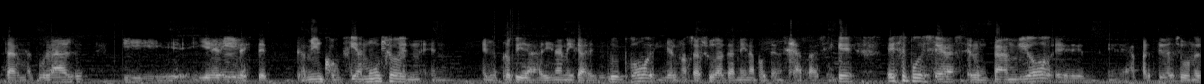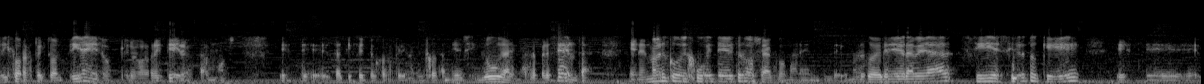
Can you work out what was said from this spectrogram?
tan natural y, él este, también confía mucho en, la propia dinámica del grupo y él nos ayuda también a potenciarla. Así que ese puede llegar a ser un cambio eh, a partir del segundo disco respecto al primero, pero reitero, estamos este, satisfechos con el primer disco también sin duda y nos representa. En el marco de Juguete de Troya, como en el, marco de Ley Gravedad, sí es cierto que este,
